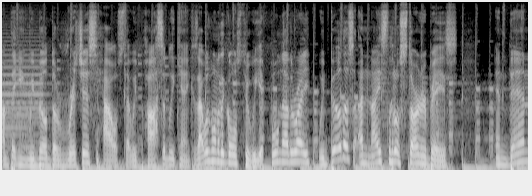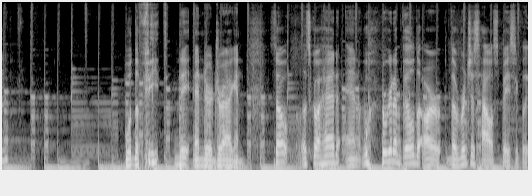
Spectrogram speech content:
I'm thinking we build the richest house that we possibly can because that was one of the goals too. We get full netherite. We build us a nice little starter base, and then will defeat the Ender Dragon. So let's go ahead and we're gonna build our the richest house basically.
